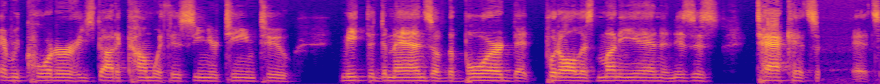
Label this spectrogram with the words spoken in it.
every quarter he's got to come with his senior team to meet the demands of the board that put all this money in and is this tech it's it's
